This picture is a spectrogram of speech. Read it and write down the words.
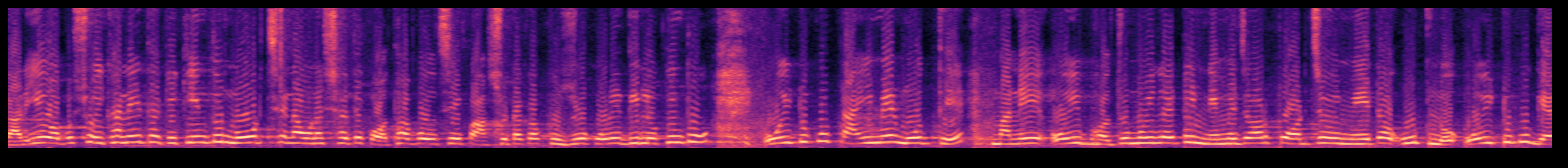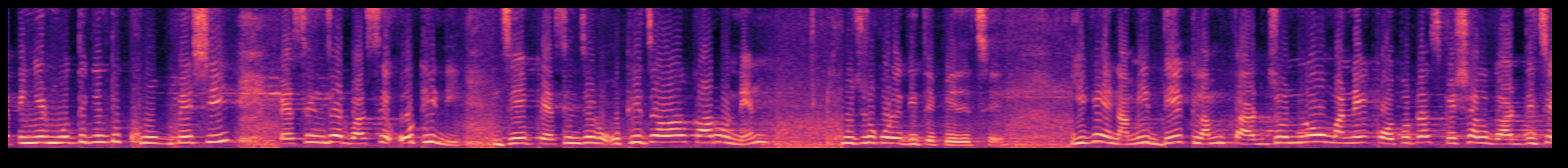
দাঁড়িয়ে অবশ্য ওইখানেই থাকে, কিন্তু নড়ছে না। ওনার সাথে কথা বলছে, পাঁচশো টাকা খুচরো করে দিল। কিন্তু ওইটুকু টাইমের মধ্যে মানে ওই ভদ্রমহিলাটি নেমে যাওয়ার পর যে ওই মেয়েটা উঠল, ওইটুকু গ্যাপিং এর মধ্যে কিন্তু খুব বেশি প্যাসেঞ্জার বাসে ওঠেনি। যে প্যাসেঞ্জার উঠে যাওয়ার কারণে খুচরো করে দিতে পেরেছে। ইভেন আমি দেখলাম তার জন্য মানে কতটা স্পেশাল গার্ড দিচ্ছে।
